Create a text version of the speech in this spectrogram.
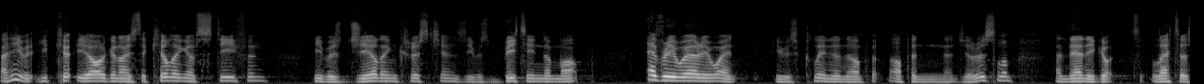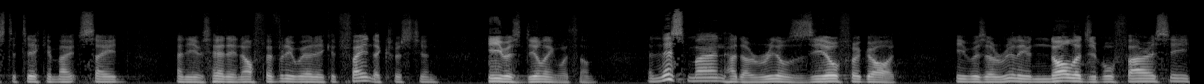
And he, he, he organized the killing of Stephen. He was jailing Christians. He was beating them up. Everywhere he went, he was cleaning up, up in Jerusalem. And then he got letters to take him outside, and he was heading off everywhere he could find a Christian. He was dealing with them. And this man had a real zeal for God. He was a really knowledgeable Pharisee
